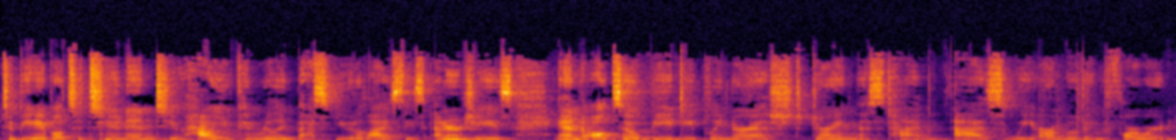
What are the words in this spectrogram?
to be able to tune into how you can really best utilize these energies and also be deeply nourished during this time as we are moving forward.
